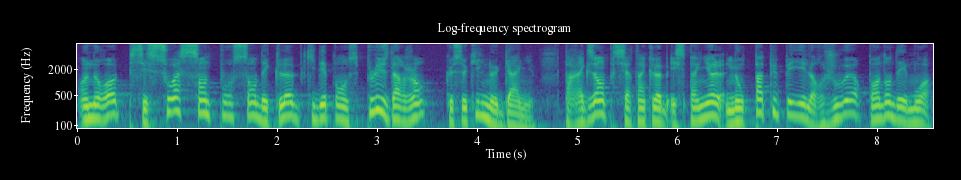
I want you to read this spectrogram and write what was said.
En Europe, c'est 60% des clubs qui dépensent plus d'argent que ce qu'ils ne gagnent. Par exemple, certains clubs espagnols n'ont pas pu payer leurs joueurs pendant des mois.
